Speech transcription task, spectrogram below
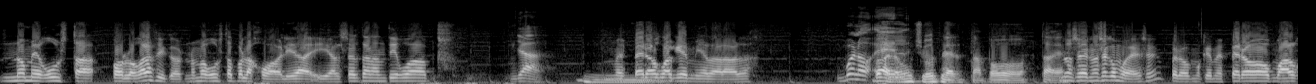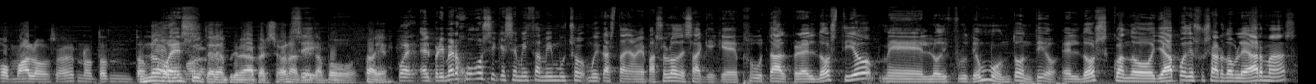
no me gusta por los gráficos, no me gusta por la jugabilidad. Y al ser tan antigua, pff, ya. me espero cualquier mierda, la verdad. Bueno, Bueno, el- un shooter, tampoco está bien. No sé, no sé cómo es, ¿eh? Pero que me espero algo malo, ¿sabes? No tan. tan No, Pues- un shooter en primera persona, Sí. sí, tampoco está bien. Pues el primer juego sí que se me hizo a mí mucho, muy castaña, me pasó lo de Saki, que pfu, tal, pero el 2, tío, me lo disfruté un montón, tío. El 2, cuando ya puedes usar doble armas,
